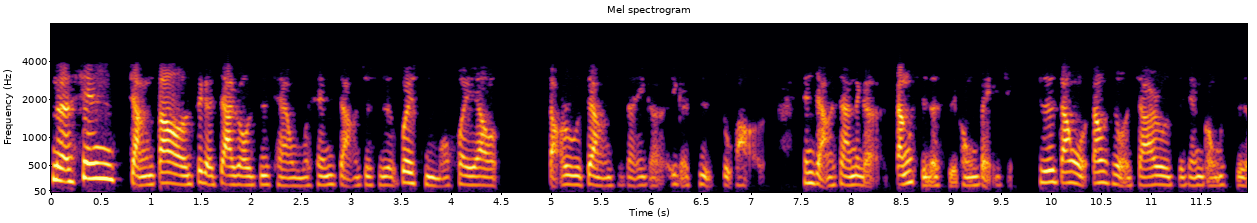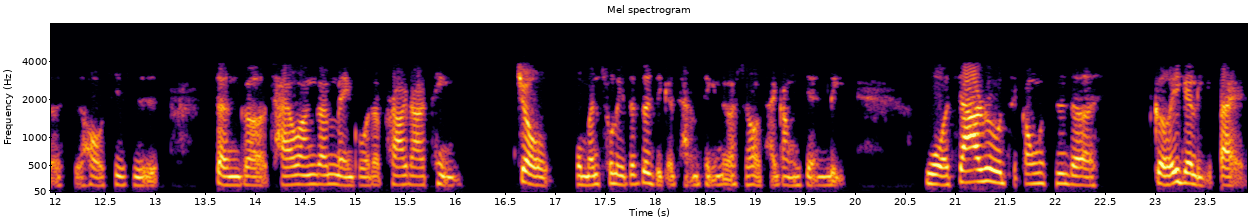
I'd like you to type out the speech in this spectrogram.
那先讲到这个架构之前，我们先讲就是为什么会要导入这样子的一个一个制度。好了，先讲一下那个当时的时空背景。就是当我当时我加入这间公司的时候，其实。整个台湾跟美国的 product team，就我们处理的这几个产品，那个时候才刚建立。我加入公司的隔一个礼拜，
